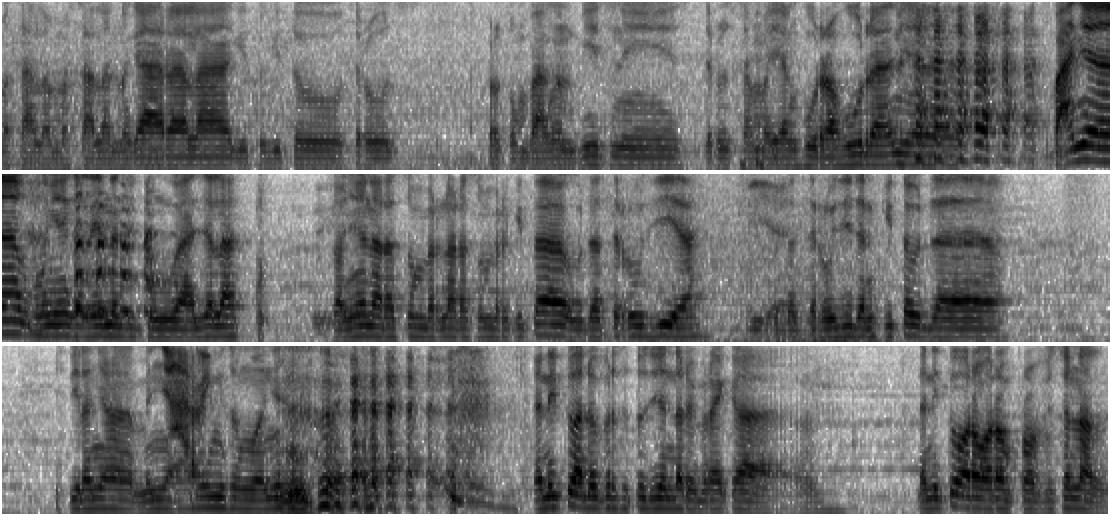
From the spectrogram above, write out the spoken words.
masalah-masalah negara lah gitu-gitu. Terus perkembangan bisnis terus sama yang hura-huranya. Banyak pokoknya kalian nanti tunggu aja lah. Soalnya narasumber-narasumber kita udah teruji ya. Iya. udah teruji dan kita udah istilahnya menyaring semuanya. Dan itu ada persetujuan dari mereka. Dan itu orang-orang profesional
